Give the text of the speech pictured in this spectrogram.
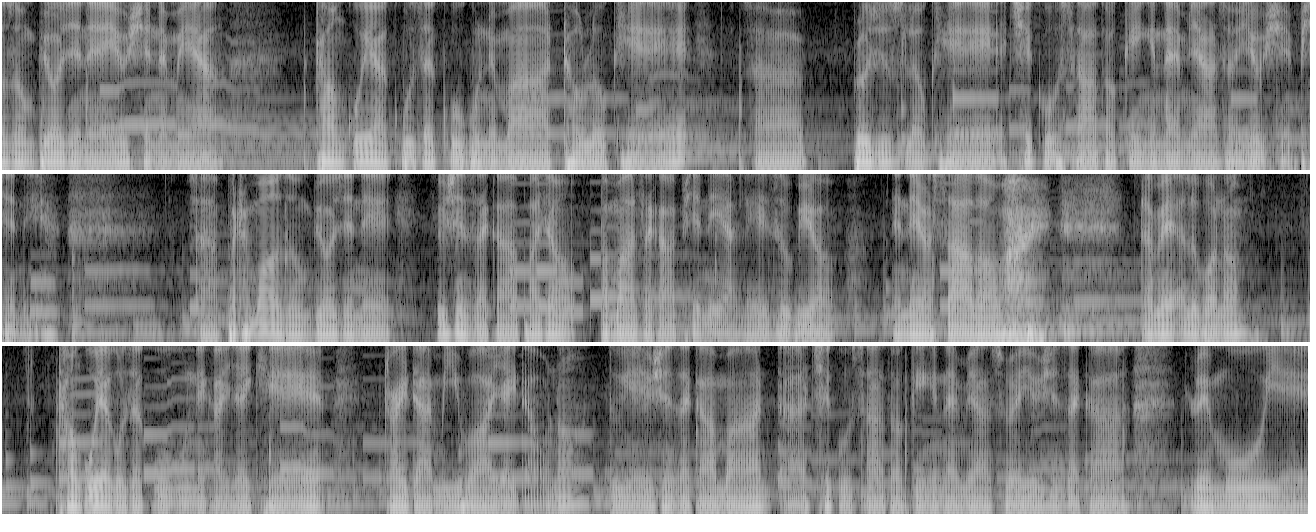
အဆုံးပြောချင်တဲ့ရုပ်ရှင်နာမည်က1999ခုနှစ်မှာထုတ်လုပ်ခဲ့တဲ့ အာ produce လုပ်ခဲ့တဲ့အချစ်ကိုစားသောကိန်းကနန်းများဆိုရုပ်ရှင်ဖြစ်နေတယ်အာပထမဆုံးပြောချင်တဲ့ရုပ်ရှင်ဇာတ်ကဘာကြောင့်ဗမာဇာတ်ကဖြစ်နေရလဲဆိုပြီးတော့နည်းနည်းတော့စားသွားပါဒါပေမဲ့အဲ့လိုပေါ့နော်1999ခုနှစ်ကရိုက်ခဲ့တဲ့ driver မီးဝါရိုက်တာပေါ့နော်သူရဲ့ရုပ်ရှင်ဇာတ်ကမှာအချစ်ကိုစားသောကိန်းကနန်းများဆိုရရုပ်ရှင်ဇာတ်ကလွင်မိုးရဲ့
